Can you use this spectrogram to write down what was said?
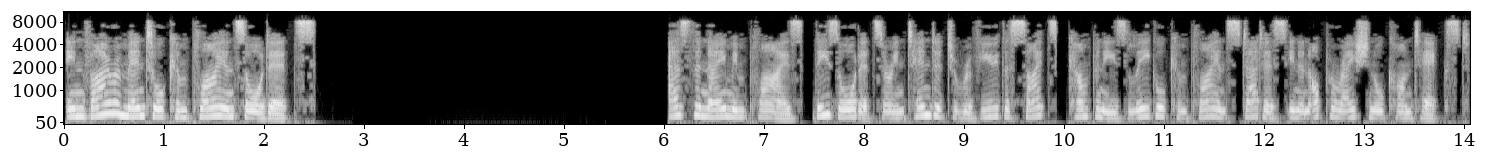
environmental compliance audits As the name implies, these audits are intended to review the site's, company's legal compliance status in an operational context.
